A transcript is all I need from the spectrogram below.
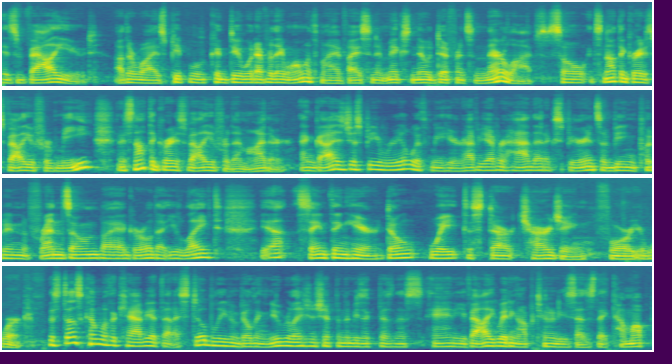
is valued. Otherwise, people could do whatever they want with my advice and it makes no difference in their lives. So it's not the greatest value for me and it's not the greatest value for them either. And guys, just be real with me here. Have you ever had that experience of being put in the friend zone by a girl that you liked? Yeah, same thing here. Don't wait to start charging for your work. This does come with a caveat that I still believe in building new relationship in the music business and evaluating opportunities as they come up,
